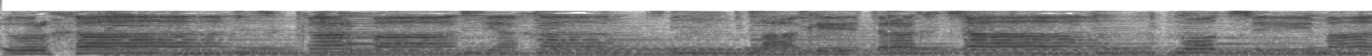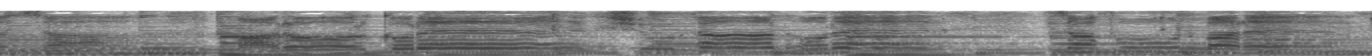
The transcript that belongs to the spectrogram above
Ur chác, Karpázia chác, Magitra chcá, moci macá, Maror korech, Shulchan orech, Zafun barech,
